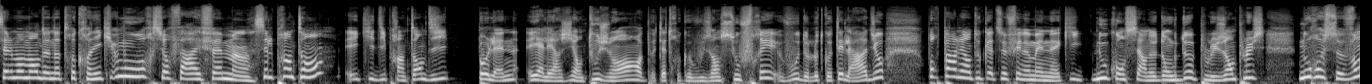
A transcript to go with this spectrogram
c'est le moment de notre chronique humour sur Phare FM. C'est le printemps, et qui dit printemps dit pollen et allergies en tout genre. Peut-être que vous en souffrez, vous, de l'autre côté de la radio. Pour parler en tout cas de ce phénomène qui nous concerne donc de plus en plus, nous recevons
